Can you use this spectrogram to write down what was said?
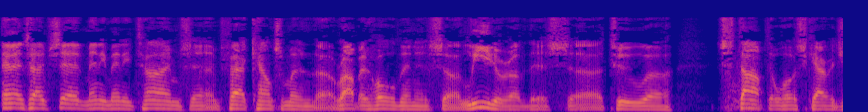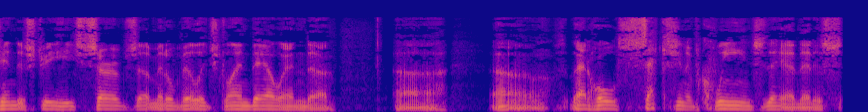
And as I've said many, many times, uh, in fact, Councilman uh, Robert Holden is uh, leader of this uh, to stop the horse carriage industry. He serves uh, Middle Village, Glendale, and uh, uh, uh, that whole section of Queens there that is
